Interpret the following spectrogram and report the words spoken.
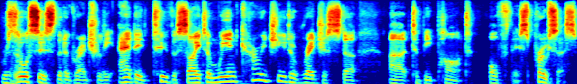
resources that are gradually added to the site, and we encourage you to register uh, to be part of this process.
